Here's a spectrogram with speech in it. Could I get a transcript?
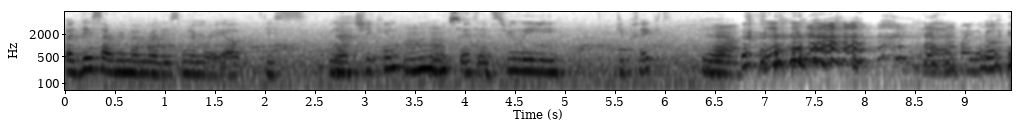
but this, I remember this memory of this, you know, chicken. It- it's really geprägt. Yeah. Yeah, I find it really.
